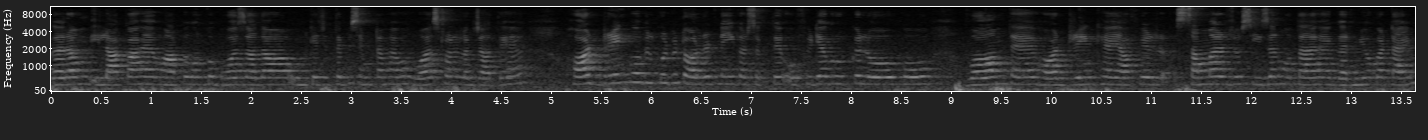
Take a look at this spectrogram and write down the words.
गर्म इलाका है, वहाँ पे उनको बहुत ज़्यादा, उनके जितने भी सिम्टम हैं वो वर्स्ट होने लग जाते हैं। हॉट ड्रिंक वो बिल्कुल भी टॉलरेट नहीं कर सकते। ओफीडिया ग्रुप के लोगों को वार्म है हॉट ड्रिंक है, या फिर समर जो सीज़न होता है, गर्मियों का टाइम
